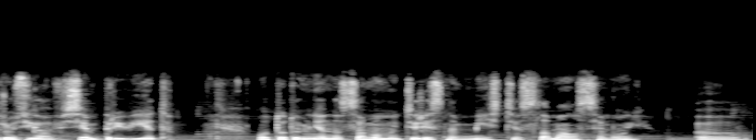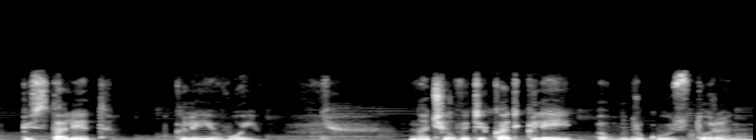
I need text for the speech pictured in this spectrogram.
Друзья, всем привет! Вот тут у меня на самом интересном месте сломался мой э, пистолет клеевой. Начал вытекать клей в другую сторону.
